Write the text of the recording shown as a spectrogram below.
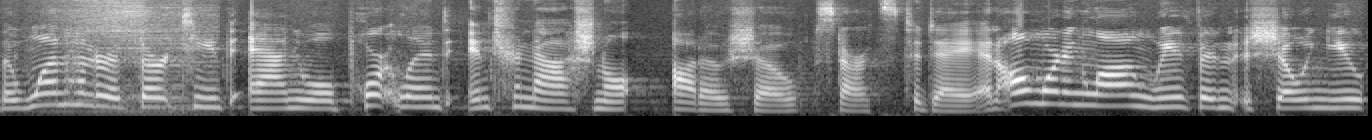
The 113th annual Portland International Auto Show starts today. And all morning long, we've been showing you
